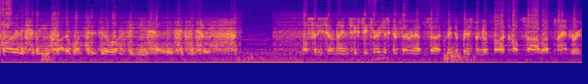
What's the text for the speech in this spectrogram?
Climb initially flight level 120, velocity 1763. Velocity 1763, just confirming that's uh, clear to Brisbane via Coffs Harbour, planned route,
